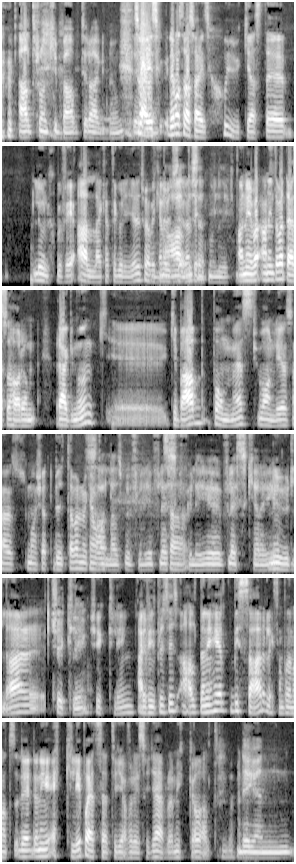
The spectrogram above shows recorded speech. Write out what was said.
Allt från kebab till raggmunk. Sveriges, det måste vara Sveriges sjukaste lunchbuffé. Alla kategorier det tror jag vi kan har utse den till. sett något Har liknande. ni, har ni inte varit där så har de raggmunk, eh, kebab, pommes, vanliga så här små köttbitar vad det nu kan vara. Salladsbuffé, fläskfilé, fläskkarré. Nudlar, Kyckling. kyckling. Ja, det finns precis allt. Den är helt bisarr liksom på något Den är ju äcklig på ett sätt tycker jag för det är så jävla mycket av allt. Men det är ju en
